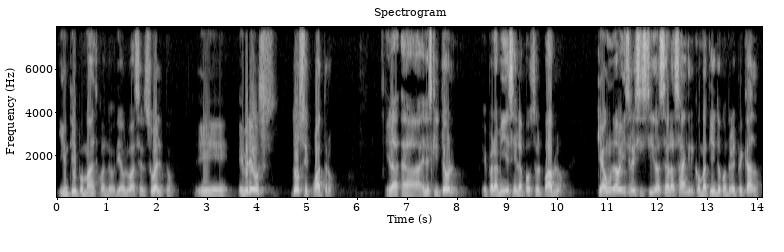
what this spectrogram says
y un tiempo más cuando el diablo va a ser suelto. Eh, Hebreos 12:4, el, ah, el escritor eh, para mí es el apóstol Pablo, que aún habéis resistido hasta la sangre combatiendo contra el pecado.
